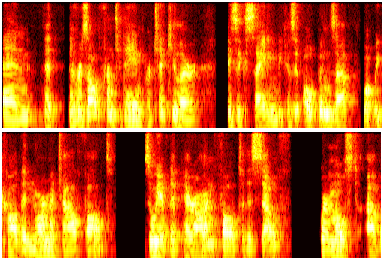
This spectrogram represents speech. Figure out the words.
And the, the result from today in particular is exciting because it opens up what we call the Normetal fault, so we have the Perron Fault to the south, where most of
